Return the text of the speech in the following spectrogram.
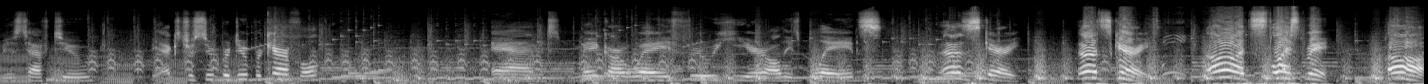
we just have to be extra super duper careful and make our way through here, all these blades. That's scary. That's scary. Oh, it sliced me. Oh,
